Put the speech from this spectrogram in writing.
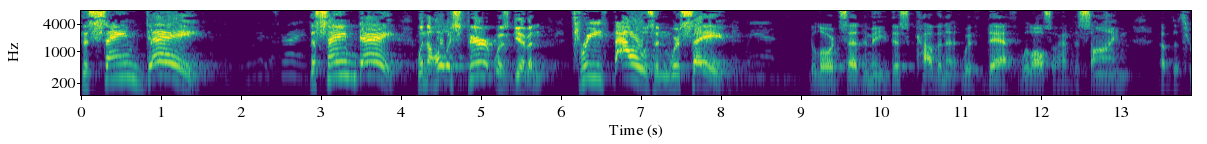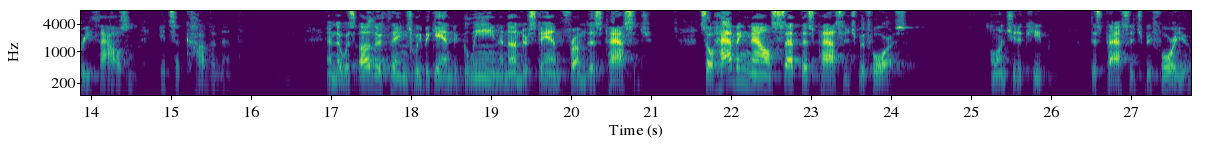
the same day, the same day when the Holy Spirit was given, 3,000 were saved. The Lord said to me, this covenant with death will also have the sign of the 3,000. It's a covenant. And there was other things we began to glean and understand from this passage. So having now set this passage before us, I want you to keep this passage before you.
